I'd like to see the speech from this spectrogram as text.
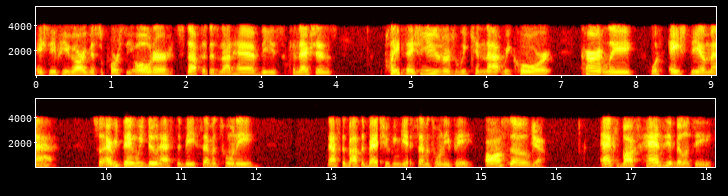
HD PVR even supports the older stuff that does not have these connections. PlayStation users, we cannot record currently with HDMI. So everything we do has to be 720. That's about the best you can get, 720p. Also, Yeah. Xbox has the ability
